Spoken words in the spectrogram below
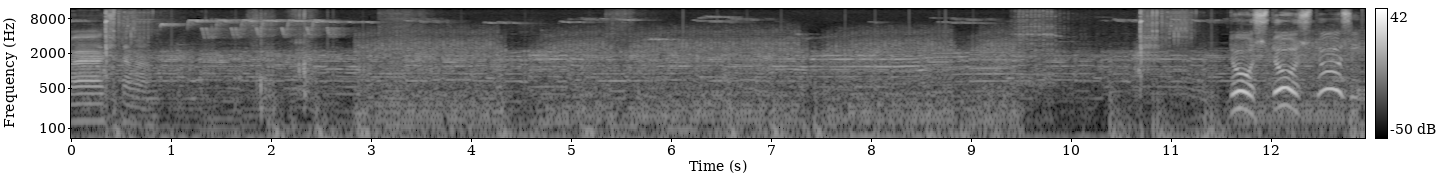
بس تمام. دوس دوس دوسي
